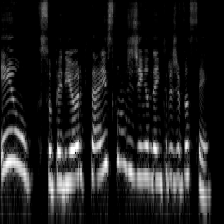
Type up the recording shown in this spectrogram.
eu superior que está escondidinho dentro de você.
